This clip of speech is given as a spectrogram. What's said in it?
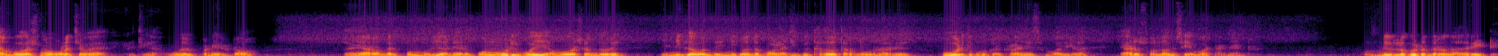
சம்பவ வருஷமாக உழைச்சவன் வச்சுக்க ஊழல் பண்ணியிருக்கட்டும். யாராக இருந்தாலும் பொன்முடியோ நேரம் பொன்முடி போய் ஐம்பது வருஷம் வந்தவர் இன்றைக்கோ வந்து இன்றைக்கி வந்த பாலாஜி போய் கதவை திறந்து விட்றாரு. பூ எடுத்து கொடுக்குற கலைஞர் சமாதிலாம் யாரும் சொல்லாமல் செய்ய மாட்டாங்கன்ற. பொன்முடி உள்ளே போயிட்டு வந்துடுறாங்க அது ரைட்டு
